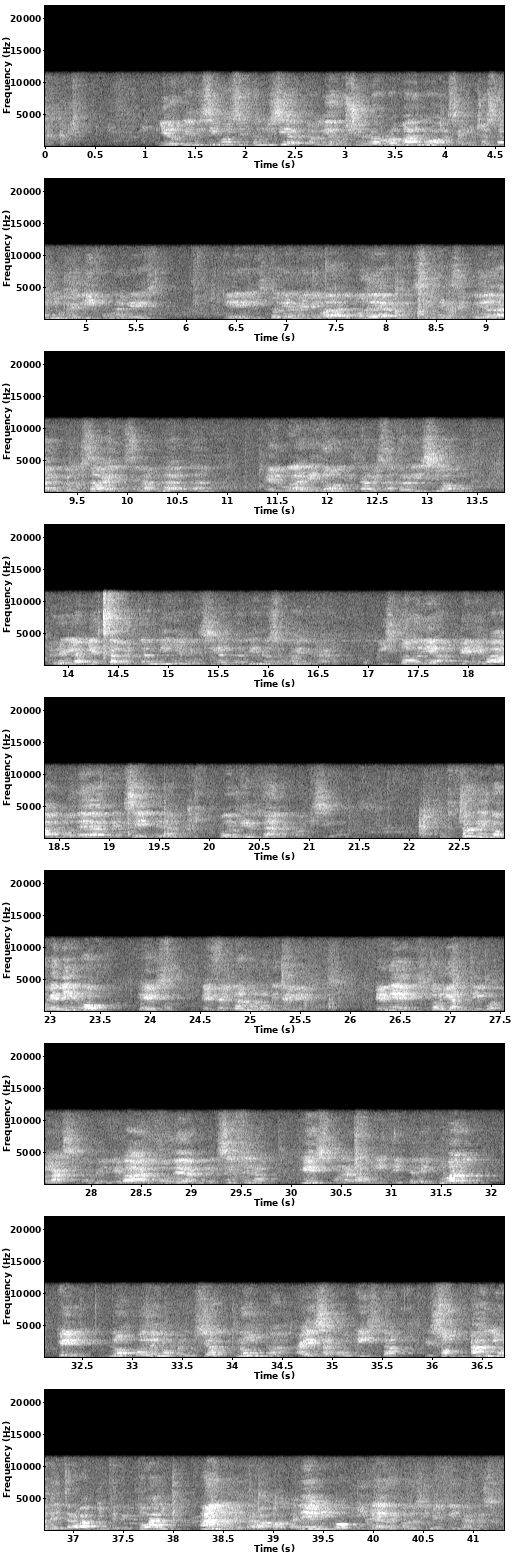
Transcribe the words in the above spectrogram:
Y lo que decimos está muy cierto. A mí Ruggiero Romano hace muchos años me dijo una vez que historia medieval, moderna, etcétera, se podía dar en Buenos Aires, en La Plata, el lugar es donde estaba esa tradición, pero él había estado en Tandil y me decía, en Tandil no se puede dar historia medieval, moderna, etcétera, porque no están las condiciones. Yo lo único que digo es, defendamos lo que tenemos. Tener historia antigua, clásica, medieval, moderna, etcétera, es una conquista intelectual que no podemos renunciar nunca a esa conquista, que son años de trabajo intelectual, años de trabajo académico y de reconocimiento internacional.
